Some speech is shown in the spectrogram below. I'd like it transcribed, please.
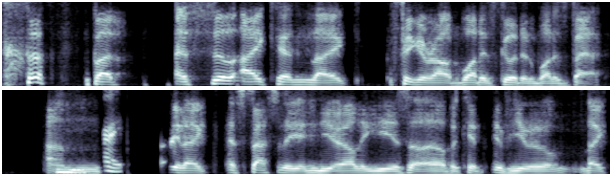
but as still I can like figure out what is good and what is bad. Um, Right. I feel like especially in the early years of a kid, if you like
